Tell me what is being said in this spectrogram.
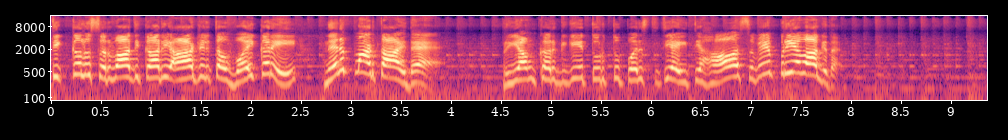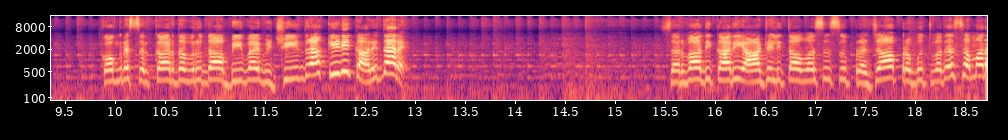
ತಿಕ್ಕಲು ಸರ್ವಾಧಿಕಾರಿ ಆಡಳಿತ ವೈಖರಿ ನೆನಪು ಮಾಡ್ತಾ ಇದೆ. ಪ್ರಿಯಾಂಕರ್ಗೆ ತುರ್ತು ಪರಿಸ್ಥಿತಿಯ ಇತಿಹಾಸವೇ ಪ್ರಿಯವಾಗಿದೆ. ಕಾಂಗ್ರೆಸ್ ಸರ್ಕಾರದ ವಿರುದ್ಧ ಬಿವೈ ವಿಜೇಂದ್ರ ಕಿಡಿಕಾರಿದ್ದಾರೆ. ಸರ್ವಾಧಿಕಾರಿ ಆಡಳಿತ ವರ್ಸಸ್ ಪ್ರಜಾಪ್ರಭುತ್ವದ ಸಮರ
